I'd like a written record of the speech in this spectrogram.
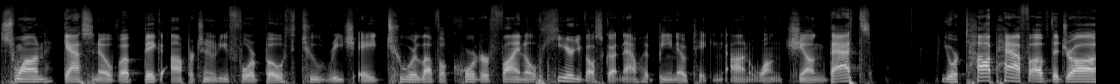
Swan, Gasanova, big opportunity for both to reach a tour level quarterfinal here. You've also got Nao Hibino taking on Wang Qiang. That's your top half of the draw.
